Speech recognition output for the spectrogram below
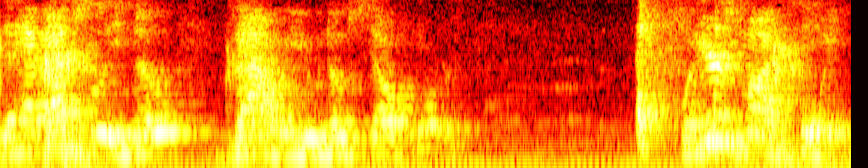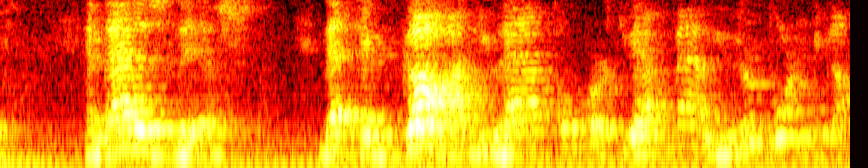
that have absolutely no value, no self-worth. Well, here's my point, and that is this, that to God you have a worth, you have a value, you're important to God.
